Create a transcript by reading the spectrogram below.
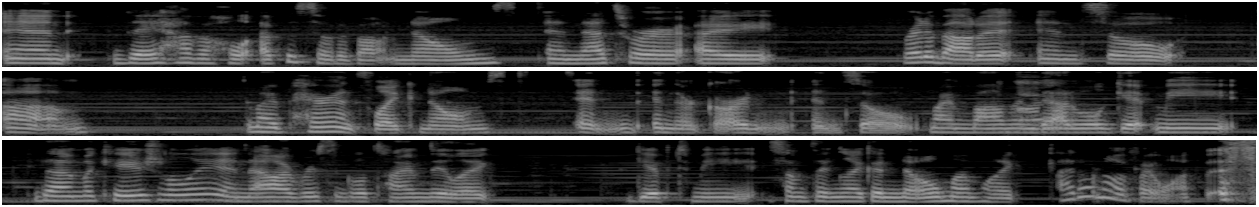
and they have a whole episode about gnomes, and that's where I read about it. And so, um, my parents like gnomes in in their garden, and so my mom and dad will get me them occasionally. And now every single time they like gift me something like a gnome, I'm like, I don't know if I want this.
